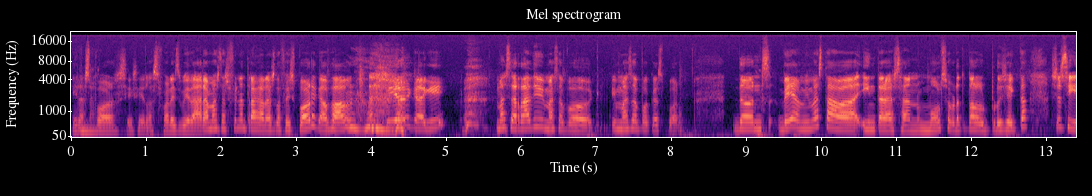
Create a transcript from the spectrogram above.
I l'esport, sí, sí, l'esport és vida. Ara m'estàs fent entrar ganes de fer esport, que fa uns dies que aquí massa ràdio i massa poc, i massa poc esport. Doncs bé, a mi m'estava interessant molt, sobretot el projecte. Això sí,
